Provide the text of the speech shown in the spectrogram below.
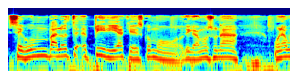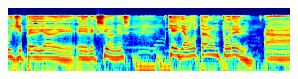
según Ballot Piria, que es como, digamos, una, una Wikipedia de elecciones, que ya votaron por él. A-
